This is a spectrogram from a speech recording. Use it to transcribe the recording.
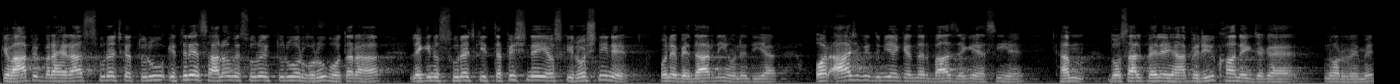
کہ وہاں پہ براہ راست سورج کا طلوع، اتنے سالوں میں سورج طلوع اور غروب ہوتا رہا، لیکن اس سورج کی تپش نے یا اس کی روشنی نے انہیں بیدار نہیں ہونے دیا۔ اور آج بھی دنیا کے اندر بعض جگہ ایسی ہیں۔ ہم دو سال پہلے یہاں پہ ریو خان ایک جگہ ہے ناروے میں۔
